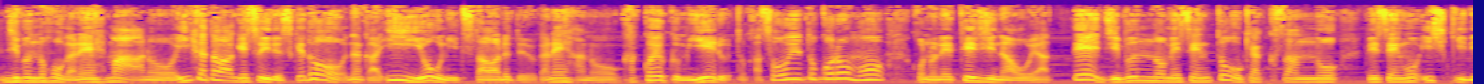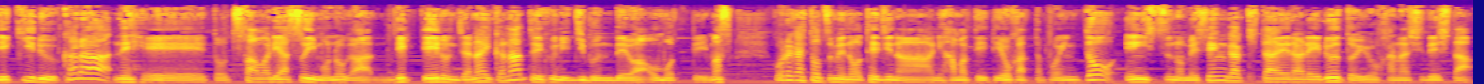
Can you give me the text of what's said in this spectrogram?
自分の方がね、まあ、あの、言い方は下水ですけど、なんかいいように伝わるというかね、あの、かっこよく見えるとか、そういうところも、このね、手品をやって、自分の目線とお客さんの目線を意識できるから、ね、えっ、と、伝わりやすいものができているんじゃないかなというふうに自分では思っています。これが一つ目の手品にハマっていてよかったポイント、演出の目線が鍛えられるというお話でした。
